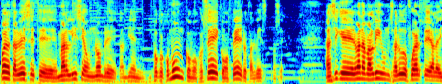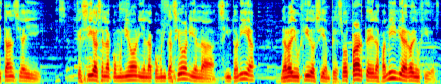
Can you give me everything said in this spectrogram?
Bueno, tal vez este Marlí sea un nombre también un poco común, como José, como Pedro, tal vez, no sé. Así que, hermana Marlí, un saludo fuerte a la distancia y que sigas en la comunión y en la comunicación y en la sintonía de Radio Ungidos siempre. Sos parte de la familia de Radio Ungidos.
